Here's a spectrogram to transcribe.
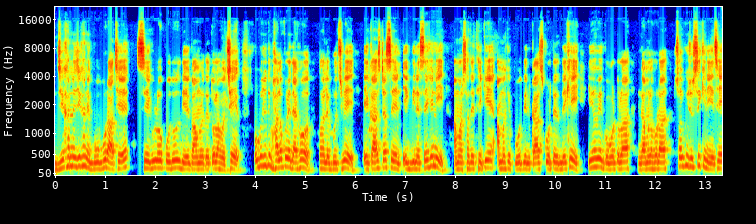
যেখানে যেখানে গোবর আছে, সেগুলো কোদল দিয়ে গামলাতে তোলা হচ্ছে। ওগুলো যদি ভালো করে দেখো, তাহলে বুঝবে এই কাজটা সে একদিনে শেখেনি। আমার সাথে থেকে আমাকে প্রতিদিন কাজ করতে দেখে এভাবে গোবর তোলা, গামলা ভরা সব কিছু শিখে নিয়েছে।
